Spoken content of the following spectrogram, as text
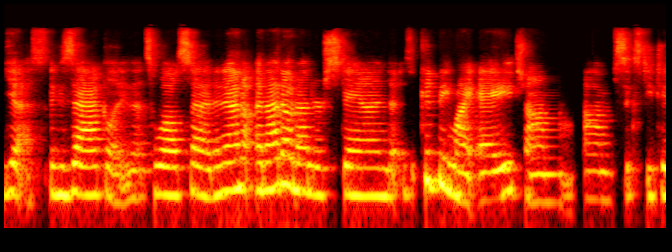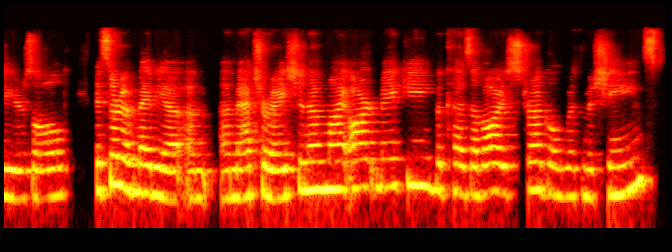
Yes, exactly. That's well said. And I don't, and I don't understand. It could be my age. I'm I'm 62 years old. It's sort of maybe a, a, a maturation of my art making because I've always struggled with machines.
